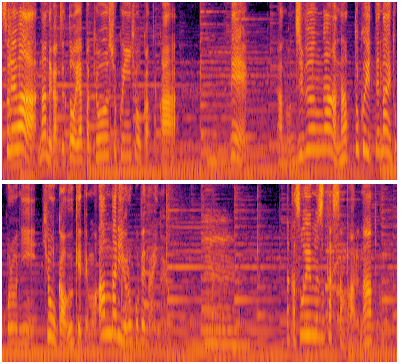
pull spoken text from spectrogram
それはなんでかっていうとやっぱ教職員評価とかうんであの自分が納得いってないところに評価を受けてもあんまり喜べないのよ。うんなんかそういう難しさもあるなと思って。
